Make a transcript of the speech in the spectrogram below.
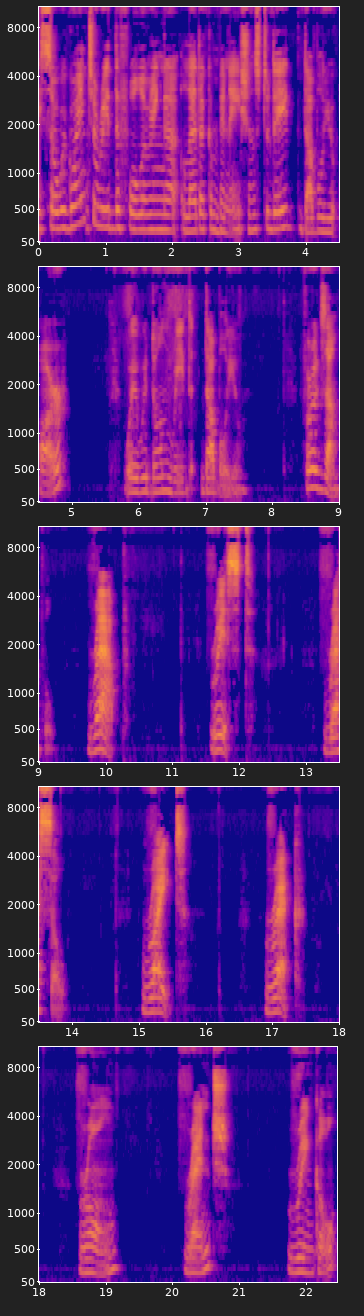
so we're going to read the following uh, letter combinations today, WR, where we don't read W. For example, wrap, wrist, wrestle, write, wreck, wrong, wrench, wrinkle,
